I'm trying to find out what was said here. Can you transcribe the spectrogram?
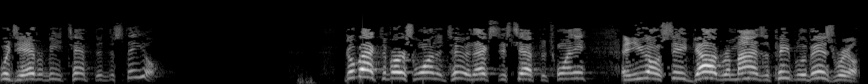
would you ever be tempted to steal? Go back to verse 1 and 2 in Exodus chapter 20, and you're going to see God reminds the people of Israel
